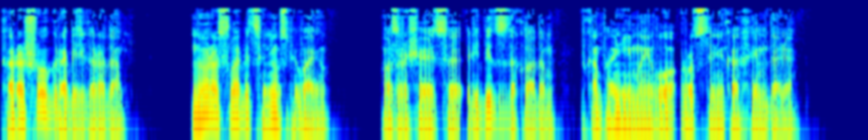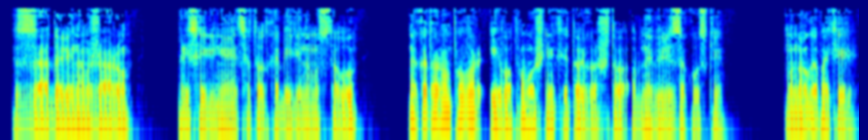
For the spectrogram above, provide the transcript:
Хорошо грабить города. Но расслабиться не успеваю. Возвращается Ребит с докладом в компании моего родственника Хеймдаля. «Задали нам жару», Присоединяется тот к обеденному столу, на котором повар и его помощники только что обновили закуски. «Много потерь?»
